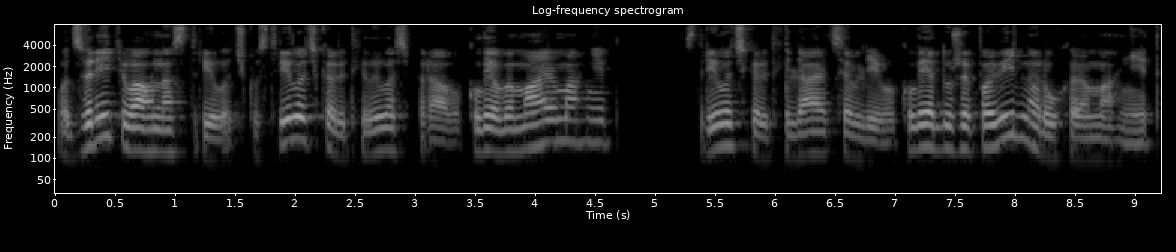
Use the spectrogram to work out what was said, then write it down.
От зверніть увагу на стрілочку. Стрілочка відхилилась вправо. Коли я вимаю магніт, стрілочка відхиляється вліво. Коли я дуже повільно рухаю магніт,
